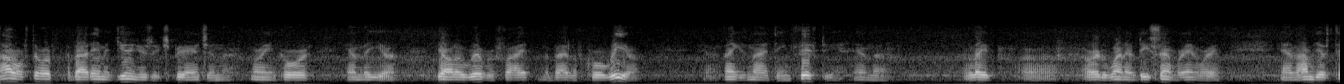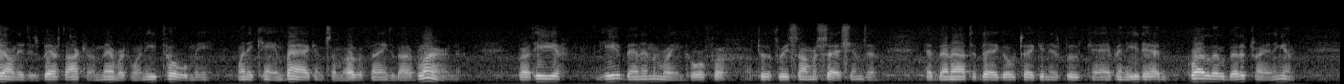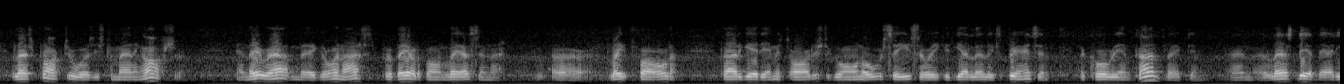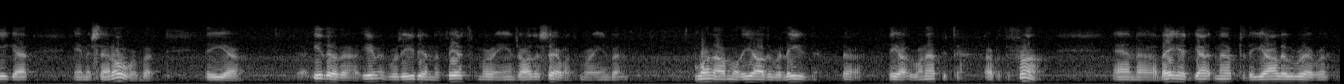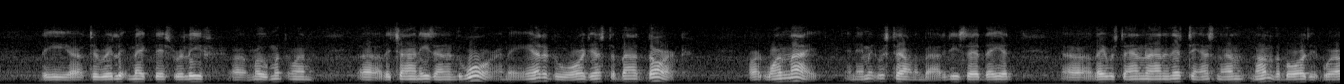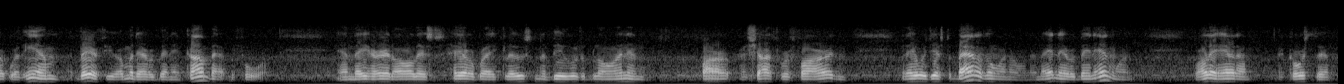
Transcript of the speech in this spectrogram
I will start about Emmett Jr.'s experience in the Marine Corps in the uh, Yalu River fight in the Battle of Korea. I think it's 1950 in the late, uh, early in December anyway. And I'm just telling it as best I can remember it when he told me when he came back and some other things that I've learned. But he he had been in the Marine Corps for two or three summer sessions and had been out to Dago taking his boot camp, and he'd had quite a little bit of training. And Les Proctor was his commanding officer, and they were out in Dago, and I prevailed upon Les in the uh, late fall to try to get him his orders to go on overseas so he could get a little experience in the Korean conflict. And, and uh, Les did that. He got him sent over, but the uh, either the was either in the Fifth Marines or the Seventh Marine, but one of them or the other relieved the, the other one up at the up at the front and uh, they had gotten up to the Yalu River the, uh, to really make this relief movement when uh, the Chinese entered the war. And they entered the war just about dark, or at one night. And Emmett was telling about it. He said they had uh, they were standing around in their tents. None, none of the boys that were up with him, very few of them had ever been in combat before. And they heard all this hell break loose, and the bugles were blowing, and fire, shots were fired, and they were just a battle going on, and they'd never been in one. Well, they had, a, of course, the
